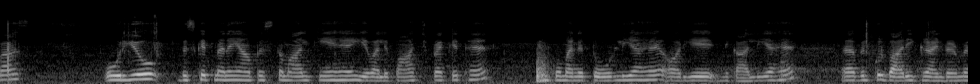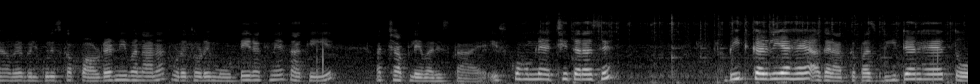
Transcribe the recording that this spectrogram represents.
पास। ओरियो बिस्किट मैंने यहाँ पर इस्तेमाल किए हैं। ये वाले पाँच पैकेट हैं। इनको मैंने तोड़ लिया है और ये निकाल लिया है। बिल्कुल बारीक ग्राइंडर में हमें बिल्कुल इसका पाउडर नहीं बनाना थोड़े थोड़े मोटे रखने हैं ताकि ये अच्छा फ्लेवर इसका आए। इसको हमने अच्छी तरह से बीट कर लिया है। अगर आपके पास बीटर है तो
